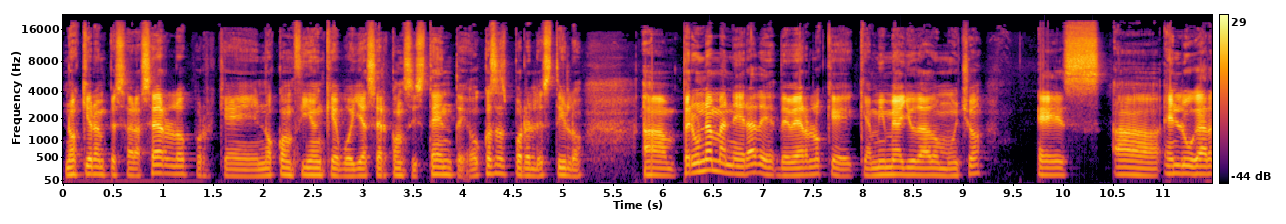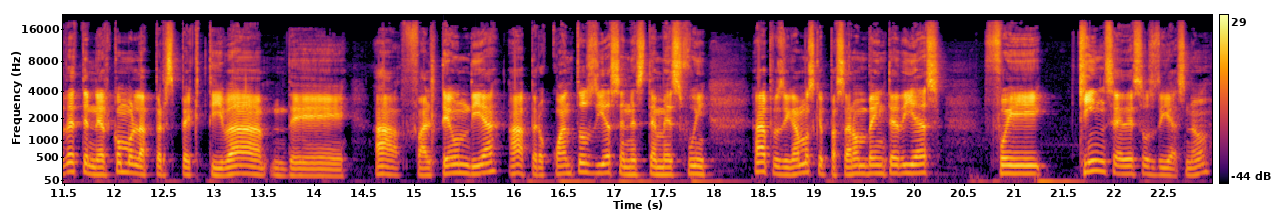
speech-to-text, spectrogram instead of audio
No quiero empezar a hacerlo porque no confío en que voy a ser consistente o cosas por el estilo. Ah, pero una manera de, verlo que, a mí me ha ayudado mucho es ah, en lugar de tener como la perspectiva de, ah, falté un día, ah, pero ¿cuántos días en este mes fui? Ah, pues digamos que pasaron 20 días, fui 15 de esos días, ¿no?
